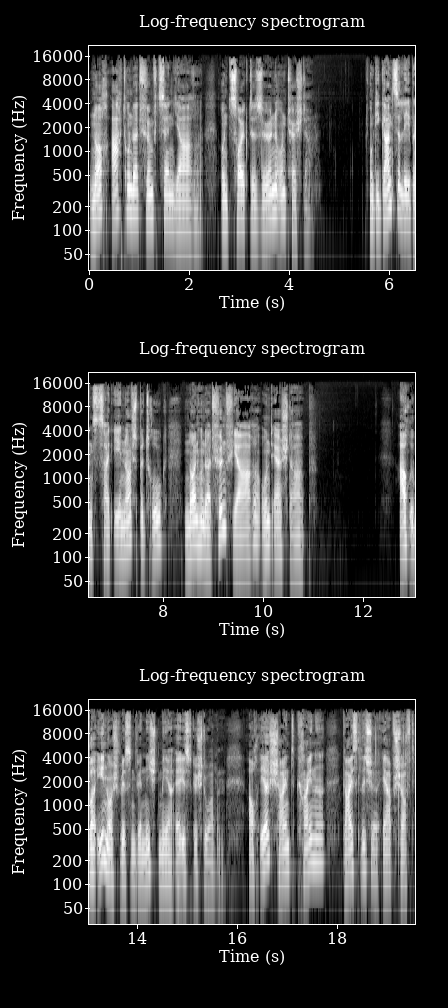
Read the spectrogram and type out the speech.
noch 815 Jahre und zeugte Söhne und Töchter. Und die ganze Lebenszeit Enoschs betrug 905 Jahre und er starb. Auch über Enosch wissen wir nicht mehr, er ist gestorben. Auch er scheint keine geistliche Erbschaft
